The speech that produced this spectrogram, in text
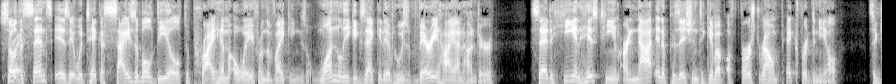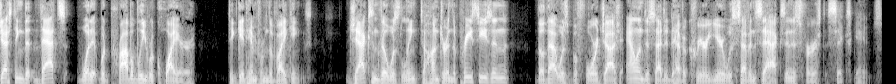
So Right. the sense is it would take a sizable deal to pry him away from the Vikings. One league executive who's very high on Hunter said he and his team are not in a position to give up a first round pick for Danielle, suggesting that that's what it would probably require to get him from the Vikings. Jacksonville was linked to Hunter in the preseason, though that was before Josh Allen decided to have a career year with seven sacks in his first six games.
